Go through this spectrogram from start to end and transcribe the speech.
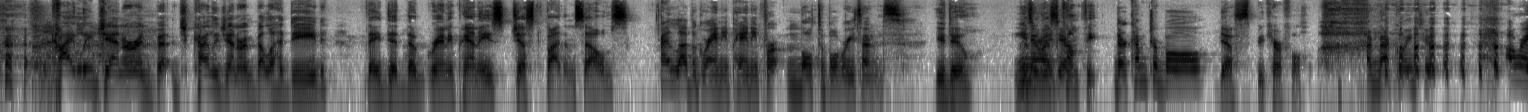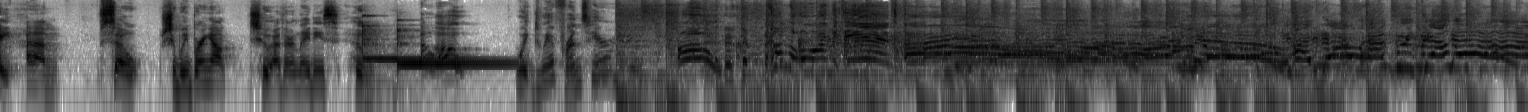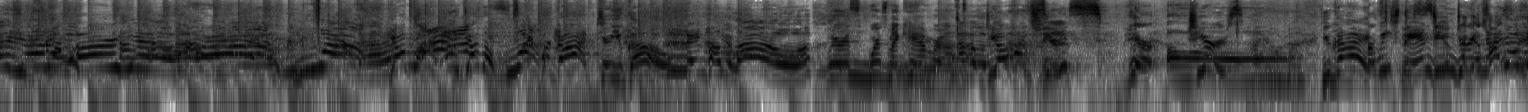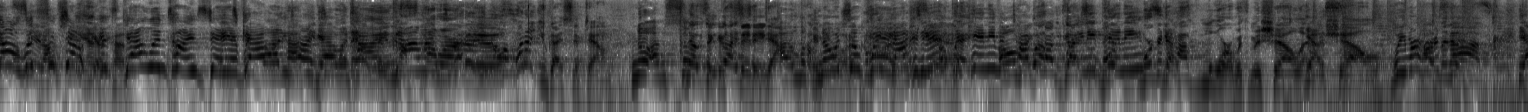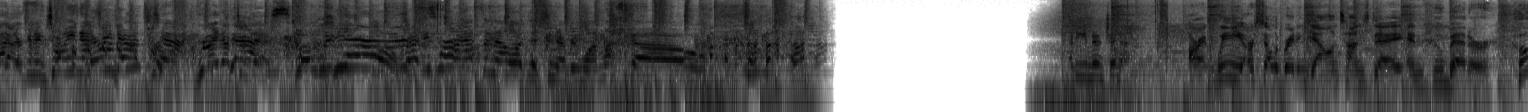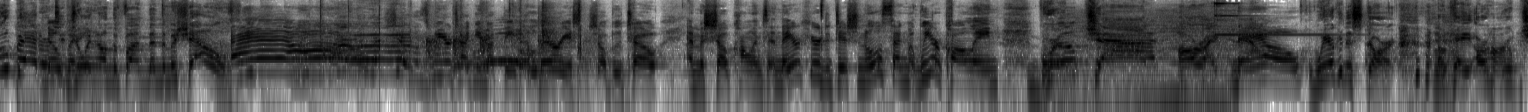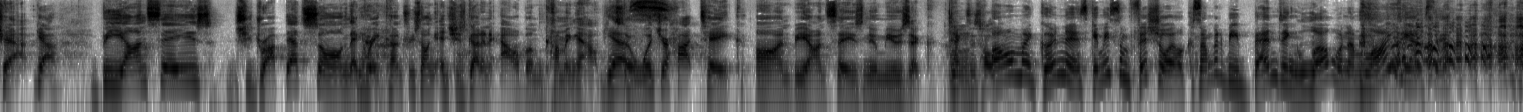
Kylie Jenner and Be- Kylie Jenner and Bella Hadid. They did the granny panties just by themselves. I love a granny panty for multiple reasons. You do? You know they're I just do. comfy. They're comfortable. Yes, be careful. I'm not going to. All right. Um, so should we bring out two other ladies who? Oh, wait, do we have friends here? Come on in. I know. Happy How are you? How are you? Wow. Yo, I forgot. Here you go. Thank you. Hello. Where's Where's my camera? Oh, do y'all have Cheers. seats? Here. Oh. Cheers. You guys. Are we Nice to see standing you. during I this? I don't know. Let's I'll sit down. stand. It's Galentine's Day, It's everybody. Galentine's. Happy Galentine's. How are Why don't you? Why don't you guys sit down? No, I'm so No, you sick of guys sit sitting. down. I look at No, it's Mona. okay. Come on, That's let's it. Okay. We can't even Oh talk my about You guys, granny we're- We're, going to Yes. have more with Michelle and Yes. Michelle. We rehearsed Coming this. up. Yeah, Yes. they're going to join us in group chat Group right after this. Totally normal. Ready for our SNL audition, everyone. Let's go. How do you know Jenna? All right, we are celebrating Galentine's Day, and who better? Who better to join in on the fun than the Michelles? Oh, oh, oh. Michelle's. We are talking about the hilarious Michelle Buteau and Michelle Collins, and they are here to dish a little segment we are calling Group chat. All right, now Now. we're going to start. Okay, our uh-huh. group chat. Yeah. Beyonce's, she dropped that song, that Yeah. great country song, and she's got an album coming out. Yes. So, what's your hot take on Beyonce's new music? Texas hmm. Hold'em. Oh my goodness, give me some fish oil because I'm going to be bending low when I'm line dancing.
